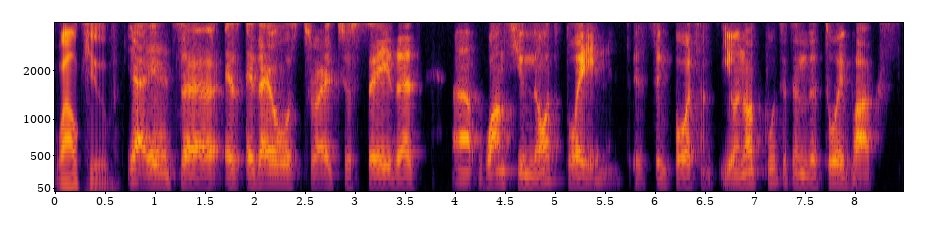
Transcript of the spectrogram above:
wow cube yeah it's uh, as, as i always try to say that uh, once you're not playing it, it's important. You're not put it in the toy box.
